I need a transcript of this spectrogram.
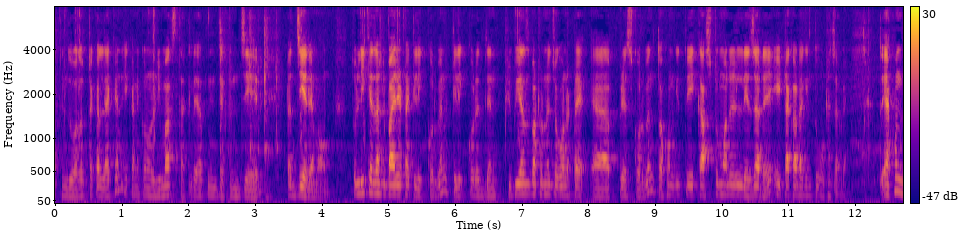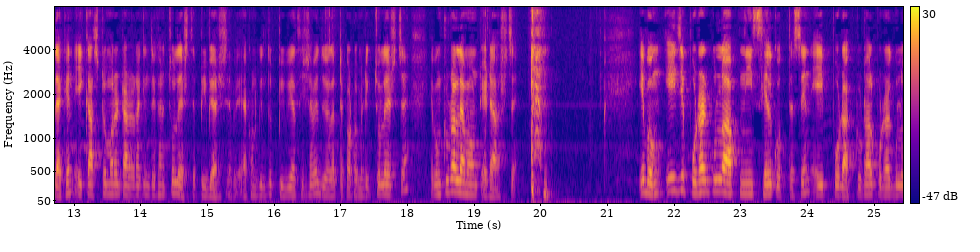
আপনি দু হাজার টাকা লেখেন, এখানে কোনো রিমার্কস থাকলে আপনি দেখেন জের এটা জের অ্যামাউন্ট তো লিখে জাস্ট বাইরেটা ক্লিক করবেন ক্লিক করে দেন প্রিভিয়াস বাটনে যখন একটা প্রেস করবেন, তখন কিন্তু এই কাস্টমারের লেজারে এই টাকাটা কিন্তু উঠে যাবে। তো এখন দেখেন এই কাস্টমারের ডাটাটা কিন্তু এখানে চলে এসছে প্রিভিয়াস হিসেবে। এখন কিন্তু প্রিভিয়াস হিসাবে দুই হাজার টাকা অটোমেটিক চলে এসছে এবং টোটাল অ্যামাউন্ট এটা আসছে। এবং এই যে প্রোডাক্টগুলো আপনি সেল করতেছেন, এই প্রোডাক্ট টোটাল প্রোডাক্টগুলো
